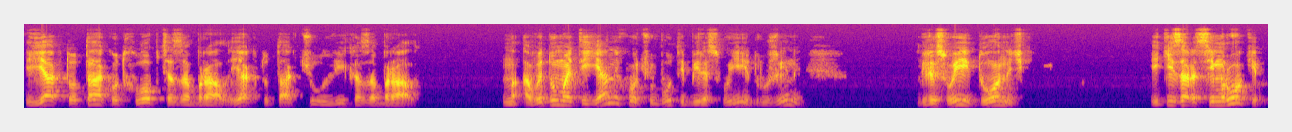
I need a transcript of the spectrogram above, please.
Як то так от хлопця забрали, як то так чоловіка забрали. Ну, а ви думаєте, я не хочу бути біля своєї дружини, біля своєї донечки, якій зараз 7 років,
